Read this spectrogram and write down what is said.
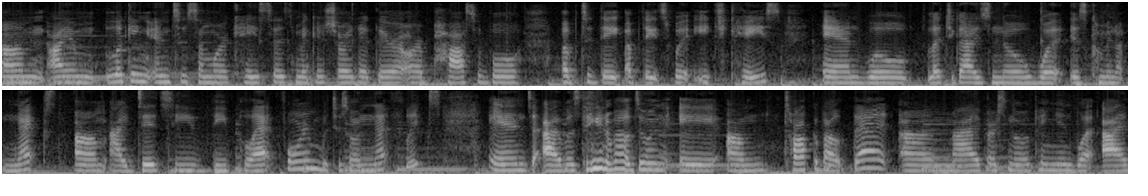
Um, I am looking into some more cases, making sure that there are possible up to date updates with each case, and we'll let you guys know what is coming up next. Um, I did see the platform, which is on Netflix and I was thinking about doing a um, talk about that, um, my personal opinion, what I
